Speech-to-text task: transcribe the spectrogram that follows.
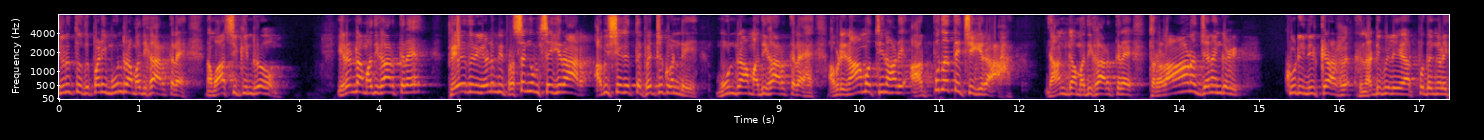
திருத்தது பணி மூன்றாம் அதிகாரத்தில் நாம் வாசிக்கின்றோம். இரண்டாம் அதிகாரத்தில் பேதர் எழும்பி பிரசங்கம் செய்கிறார். அபிஷேகத்தை பெற்றுக்கொண்டு மூன்றாம் அதிகாரத்தில் அப்படி நாமத்தினாலே அற்புதத்தை செய்கிறார். நான்காம் அதிகாரத்தில் திரளான ஜனங்கள் கூடி நிற்கிறார்கள். நடுவிலே அற்புதங்களை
